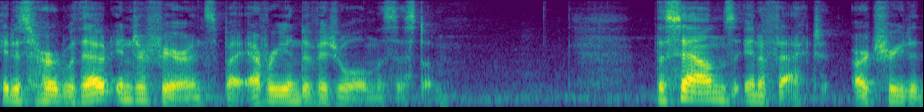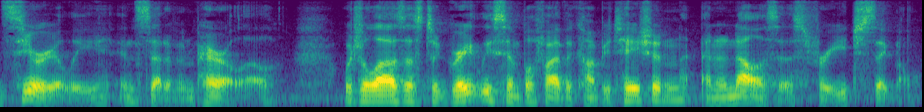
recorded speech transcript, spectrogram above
It is heard without interference by every individual in the system. The sounds, in effect, are treated serially instead of in parallel, which allows us to greatly simplify the computation and analysis for each signal.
